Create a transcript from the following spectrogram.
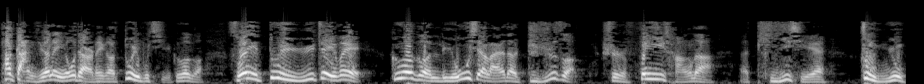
他感觉呢有点这个对不起哥哥，所以对于这位哥哥留下来的侄子是非常的呃提携重用，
